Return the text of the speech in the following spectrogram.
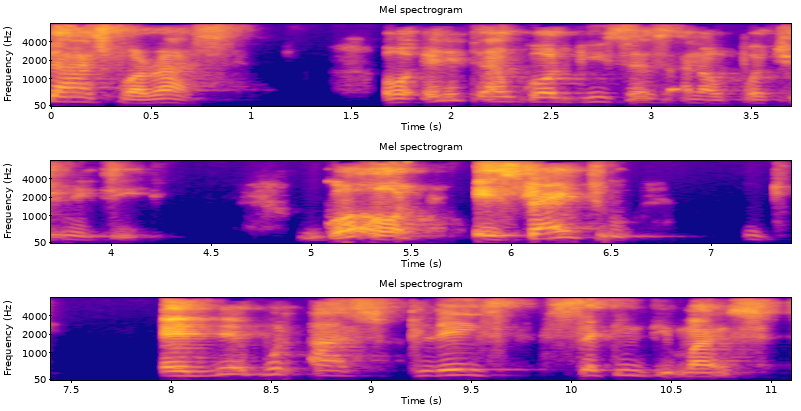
does for us, or anytime God gives us an opportunity, God is trying to enable us place certain demands.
